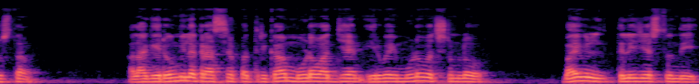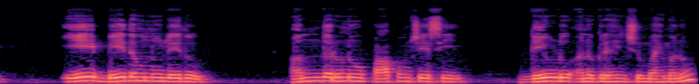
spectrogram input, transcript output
చూస్తాం. అలాగే రోమిలకు రాసిన పత్రిక మూడవ అధ్యాయం ఇరవై మూడవ వచనంలో బైబిల్ తెలియజేస్తుంది ఏ భేదమును లేదు. అందరూ పాపం చేసి దేవుడు అనుగ్రహించు మహిమను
